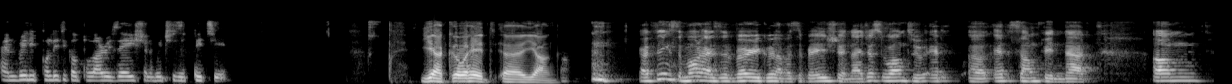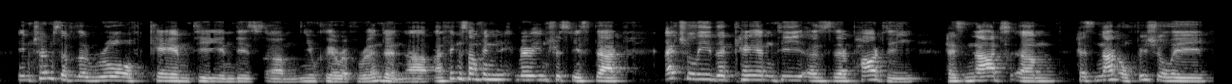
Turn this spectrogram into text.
and really political polarization, which is a pity. Yeah, go ahead, uh, Yang. I think Simone has a very good observation. I just want to add, uh, add something that um, in terms of the role of KMT in this um, nuclear referendum, uh, I think something very interesting is that actually the KMT as a party has not um, has not officially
